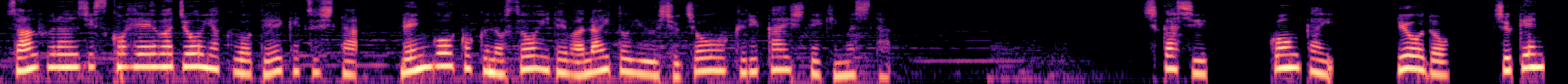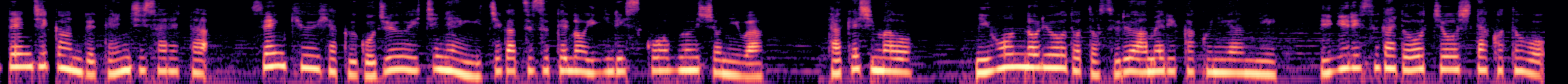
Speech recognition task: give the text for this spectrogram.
サンフランシスコ平和条約を締結した連合国の総意ではないという主張を繰り返してきました。しかし、今回、領土、主権展示館で展示された1951年1月付のイギリス公文書には、竹島を日本の領土とするアメリカ国案にイギリスが同調したことを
